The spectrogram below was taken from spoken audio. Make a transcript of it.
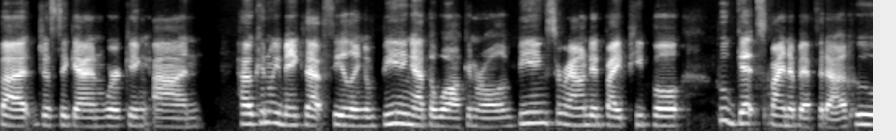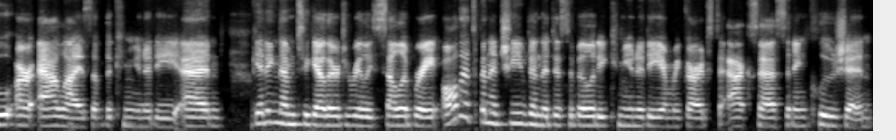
But just again, working on how can we make that feeling of being at the walk and roll, of being surrounded by people who get spina bifida, who are allies of the community, and getting them together to really celebrate all that's been achieved in the disability community in regards to access and inclusion,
